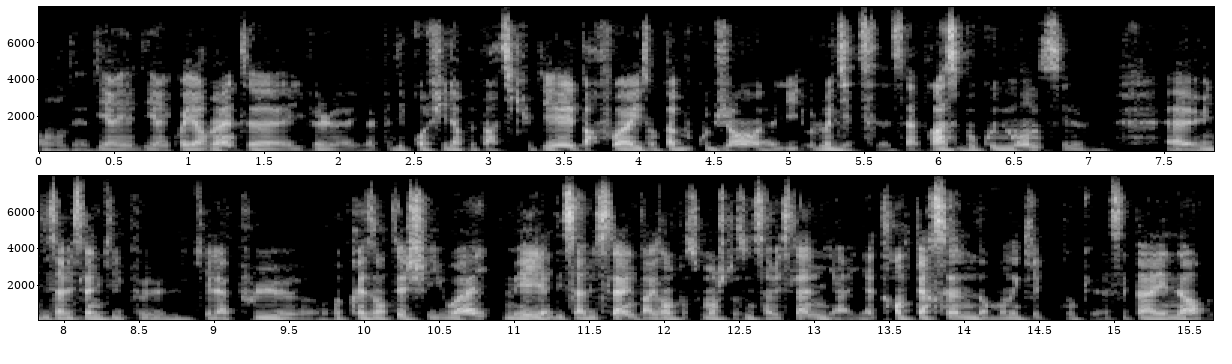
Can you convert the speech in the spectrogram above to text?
ont des, des requirements, euh, ils, veulent, ils, veulent, des profils un peu particuliers, parfois ils n'ont pas beaucoup de gens. Euh, l'audit, ça brasse beaucoup de monde, c'est euh, une des service lines qui, qui, est la plus représentée chez EY, mais il y a des service lines, par exemple, en ce moment je suis dans une service line, il y a, il y a 30 personnes dans mon équipe, donc c'est pas énorme.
